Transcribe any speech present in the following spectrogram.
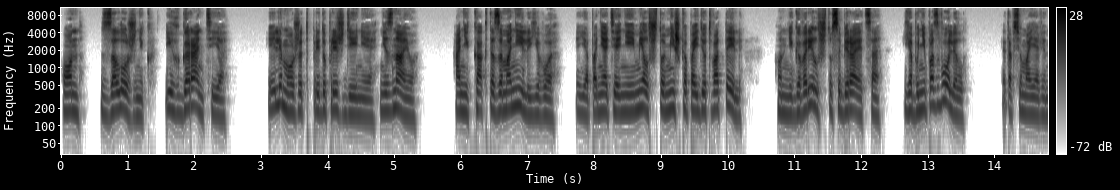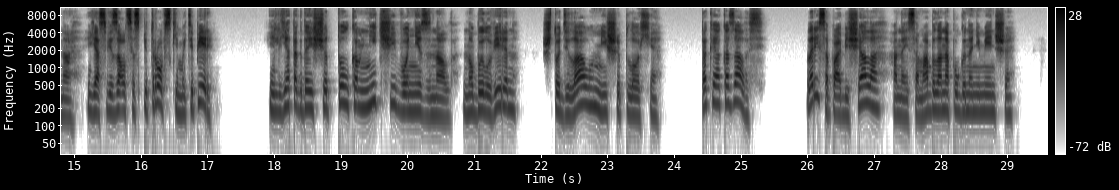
«Он заложник, их гарантия. Или, может, предупреждение, не знаю. Они как-то заманили его. Я понятия не имел, что Мишка пойдет в отель. Он не говорил, что собирается. Я бы не позволил. Это все моя вина. Я связался с Петровским, и теперь... Илья тогда еще толком ничего не знал, но был уверен, что дела у Миши плохи. Так и оказалось. Лариса пообещала, она и сама была напугана не меньше.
